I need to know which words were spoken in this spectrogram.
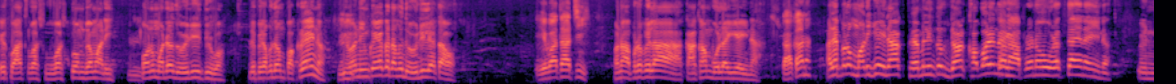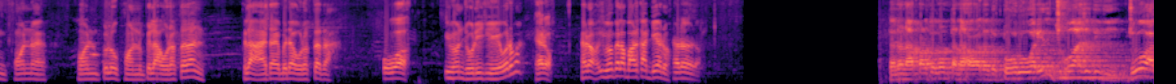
એક વાત વસ્તુ આમ જમાડી. પણ મદદ દોરી હતી એટલે પેલા બધા પકડાય ને એવા એમ કહીએ કે તમે દોરી લેતા હો. એ વાત સાચી. અને આપણે પેલા કાકામ બોલાવીએ અહીંના કાકા ને? અરે પેલો મરી ગયો એના ફેમિલી તો ખબર ને આપણને ઓળખતા નહીં ને ફોન ફોન પેલો ફોન પેલા ઓળખતા હતા ને? પેલા આયા હતા એ બધા ઓળખતા હતા. ઓવા. ઇવન જોડી છે બરાબર? હેડો. હેડો ઈવન પેલા બાર કાઢી હેડો. હેડો હેડો. તને ના પાડતો હતો તને હવા દેતો ટોરું એ જોવા જતી હતી. જો આ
